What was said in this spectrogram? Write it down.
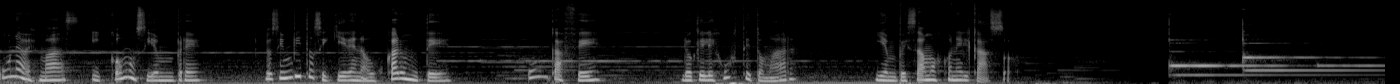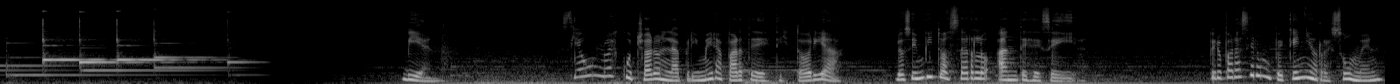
una vez más y como siempre, los invito si quieren a buscar un té, un café, lo que les guste tomar y empezamos con el caso. Bien, si aún no escucharon la primera parte de esta historia, los invito a hacerlo antes de seguir. Pero para hacer un pequeño resumen,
